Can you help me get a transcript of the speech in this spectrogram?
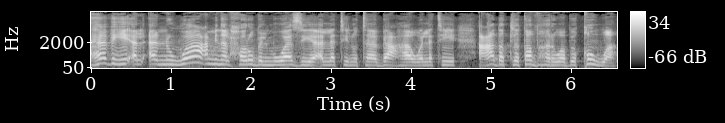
هذه الأنواع من الحروب الموازية التي نتابعها والتي عادت لتظهر وبقوة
